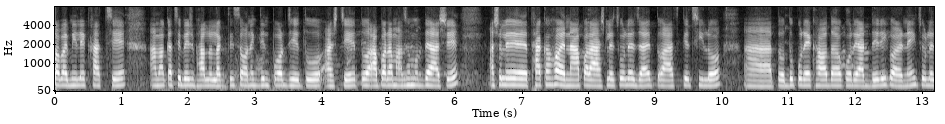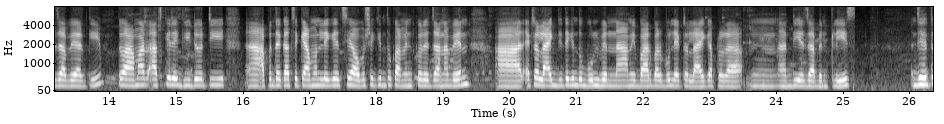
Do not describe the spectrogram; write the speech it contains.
সবাই মিলে খাচ্ছে। আমার কাছে বেশ ভালো লাগতেছে অনেক দিন পর যেহেতু আসছে, তো আপারা মাঝে মধ্যে আসে। আসলে থাকা হয় না, আপারা আসলে চলে যায়। তো আজকে ছিল তো দুপুরে খাওয়া দাওয়া করে আর দেরি করে নেই, চলে যাবে আর কি। তো আমার আজকের এই ভিডিওটি আপনাদের কাছে কেমন লেগেছে অবশ্যই কিন্তু কমেন্ট করে জানাবেন। আর একটা লাইক দিতে কিন্তু ভুলবেন না, আমি বারবার বলি একটা লাইক আপনারা দিয়ে যাবেন প্লিজ যেহেতু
